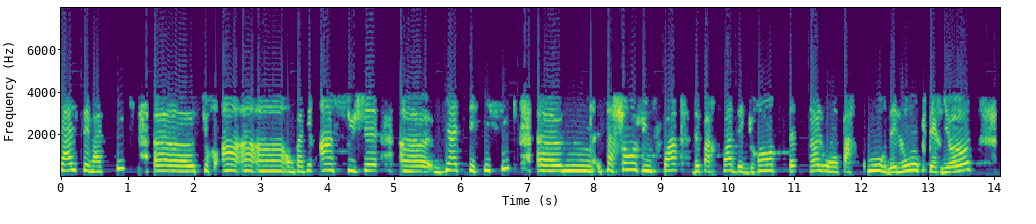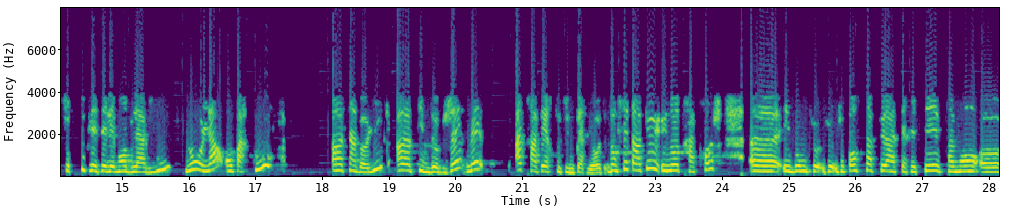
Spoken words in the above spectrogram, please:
salle thématique euh, sur un, un, un, on va dire un sujet euh, bien spécifique. Euh, ça change une fois de parfois des grandes salles où on parcourt des longues périodes sur tous les éléments de la vie. Nous, là, on parcourt un symbolique, un type d'objet, mais à travers toute une période. Donc c'est un peu une autre approche euh, et donc je, je, pense que ça peut intéresser vraiment euh,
